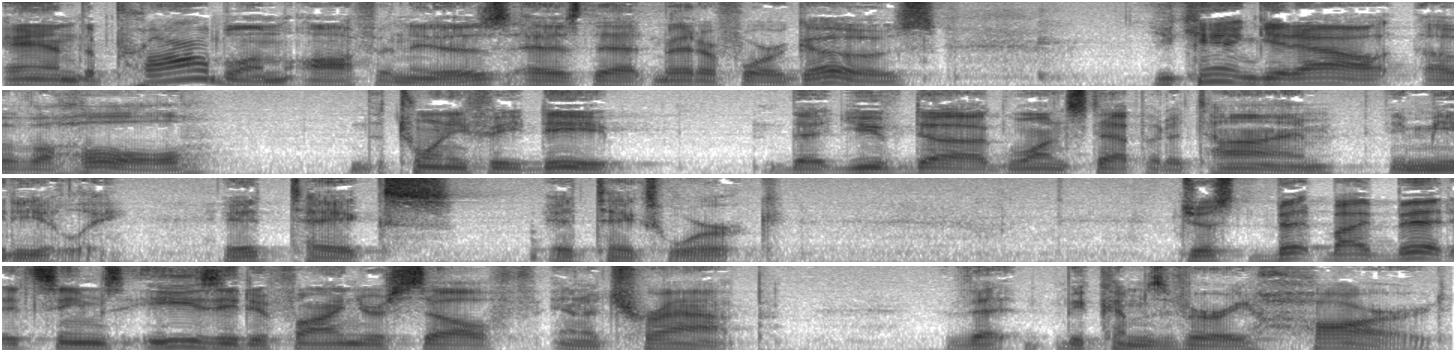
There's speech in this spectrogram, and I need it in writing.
And the problem often is, as that metaphor goes, you can't get out of a hole the 20 feet deep that you've dug one step at a time immediately. It takes it takes work. Just bit by bit, it seems easy to find yourself in a trap that becomes very hard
